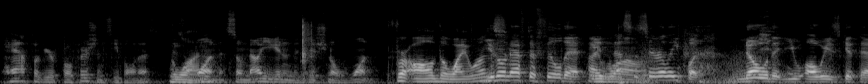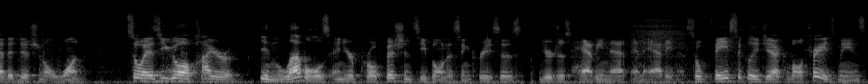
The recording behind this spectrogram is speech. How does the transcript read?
half of your proficiency bonus is One. one. So now you get an additional one. For all of the white ones. You don't have to fill that I in won't. necessarily, but know that you always get that additional one. So as you go up higher in levels and your proficiency bonus increases, you're just having that and adding it. So basically, Jack of all trades means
